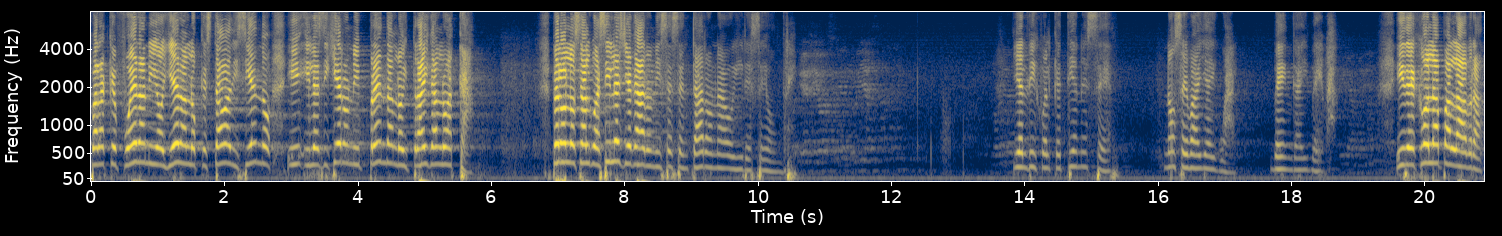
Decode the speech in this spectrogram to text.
para que fueran y oyeran lo que estaba diciendo y, les dijeron y préndanlo y tráiganlo acá. Pero los alguaciles llegaron y se sentaron a oír ese hombre. Y él dijo, el que tiene sed, no se vaya igual, venga y beba. Y dejó la palabra.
